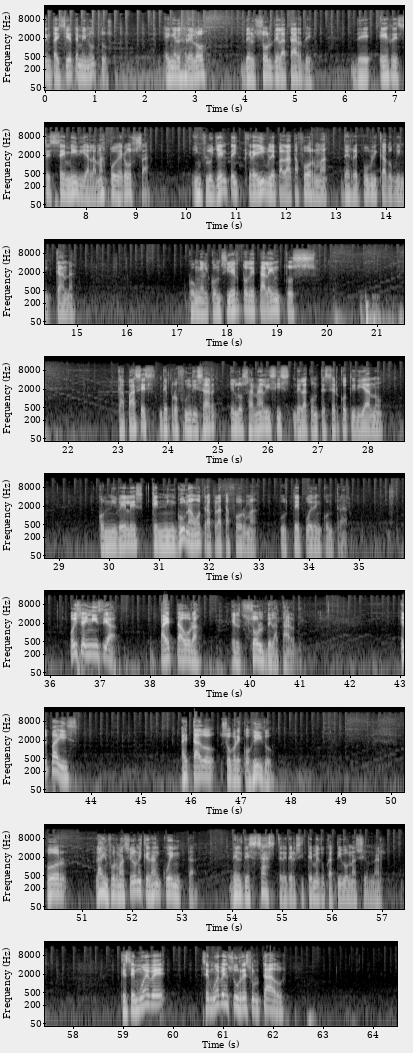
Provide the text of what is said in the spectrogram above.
2.37 minutos en el reloj del sol de la tarde de RCC Media, la más poderosa, influyente y creíble plataforma de República Dominicana, con el concierto de talentos capaces de profundizar en los análisis del acontecer cotidiano con niveles que en ninguna otra plataforma usted puede encontrar. Hoy se inicia a esta hora el sol de la tarde. El país ha estado sobrecogido por las informaciones que dan cuenta del desastre del sistema educativo nacional, que se mueve, se mueven sus resultados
